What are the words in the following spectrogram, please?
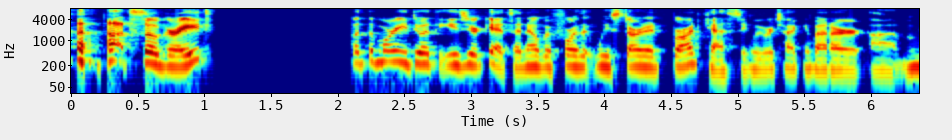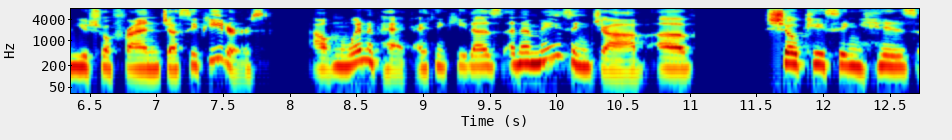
not so great. But the more you do it, the easier it gets. I know before that we started broadcasting, we were talking about our uh, mutual friend Jesse Peters out in Winnipeg. I think he does an amazing job of showcasing his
